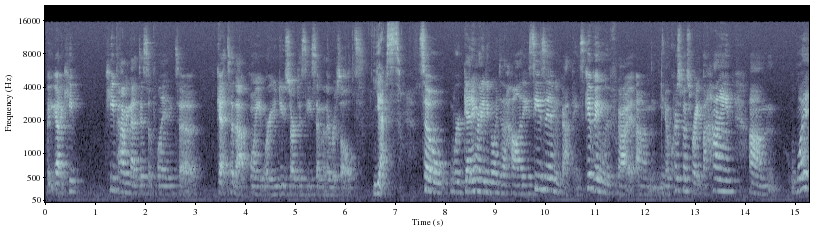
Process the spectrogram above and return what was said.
but you got to keep keep having that discipline to get to that point where you do start to see some of the results. Yes. So we're getting ready to go into the holiday season. We've got Thanksgiving. We've got um, you know Christmas right behind. Um, what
